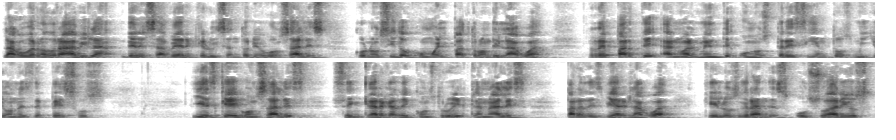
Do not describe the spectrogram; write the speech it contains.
La gobernadora Ávila debe saber que Luis Antonio González, conocido como el patrón del agua, reparte anualmente unos 300 millones de pesos. Y es que González se encarga de construir canales para desviar el agua que los grandes usuarios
